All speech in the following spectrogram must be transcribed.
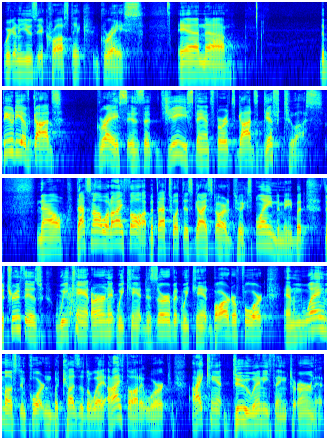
we're going to use the acrostic grace. And uh, The beauty of God's grace is that G stands for it's God's gift to us. Now, that's not what I thought, but that's what this guy started to explain to me. But the truth is, we can't earn it, we can't deserve it, we can't barter for it. And, way most important, because of the way I thought it worked, I can't do anything to earn it.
